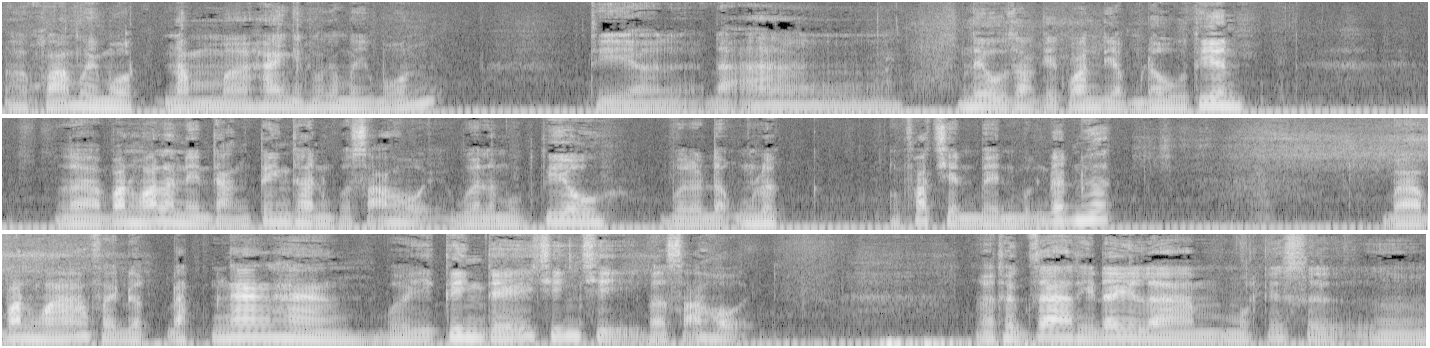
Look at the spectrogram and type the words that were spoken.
ờ, khóa 11 năm 2014 thì ờ, đã nêu ra cái quan điểm đầu tiên là văn hóa là nền tảng tinh thần của xã hội, vừa là mục tiêu, vừa là động lực phát triển bền vững đất nước. Và văn hóa phải được đặt ngang hàng với kinh tế, chính trị và xã hội. À, thực ra thì đây là một cái sự ờ,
